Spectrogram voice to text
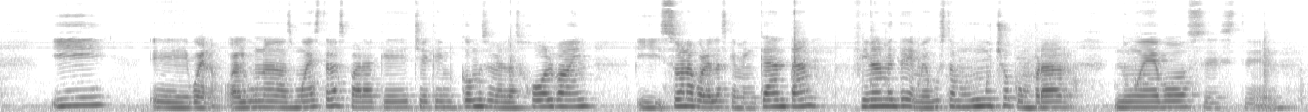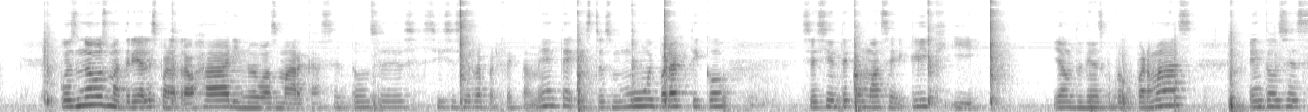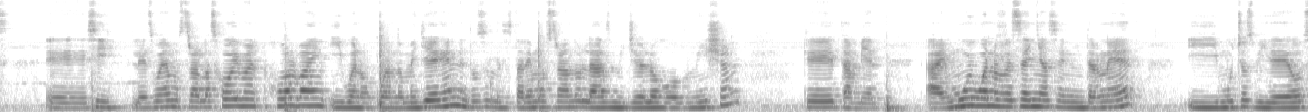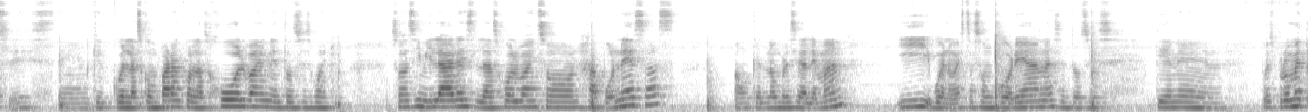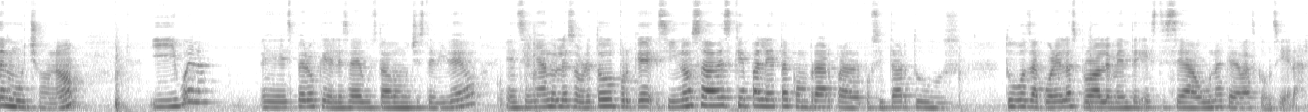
Y eh, bueno, algunas muestras para que chequen cómo se ven las Holbein y son acuarelas que me encantan. Finalmente me gusta mucho comprar nuevos, este, pues nuevos materiales para trabajar y nuevas marcas. Entonces, sí se cierra perfectamente. Esto es muy práctico. Se siente como hace clic y ya no te tienes que preocupar más. Entonces, eh, sí, les voy a mostrar las Holbein y bueno, cuando me lleguen, entonces les estaré mostrando las Mijello Gold Mission, que también hay muy buenas reseñas en internet y muchos videos este, que las comparan con las Holbein, entonces bueno, son similares, las Holbein son japonesas, aunque el nombre sea alemán. Y bueno, estas son coreanas, entonces tienen, pues prometen mucho, ¿no? Y bueno, eh, espero que les haya gustado mucho este video, enseñándoles sobre todo porque si no sabes qué paleta comprar para depositar tus tubos de acuarelas, probablemente este sea una que debas considerar.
